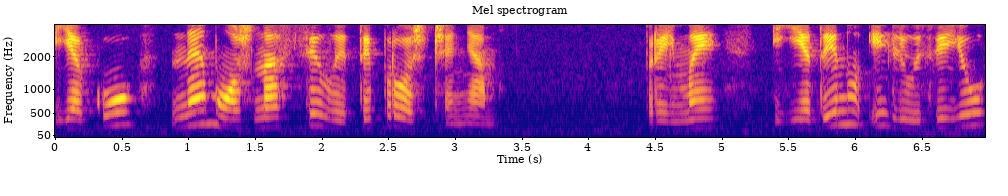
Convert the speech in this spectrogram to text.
яку не можна зцілити прощенням. Прийми єдину ілюзію,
